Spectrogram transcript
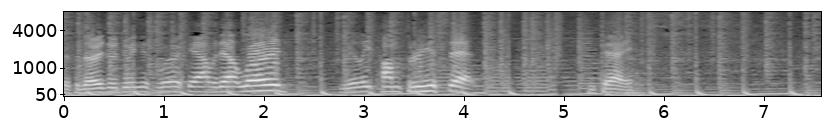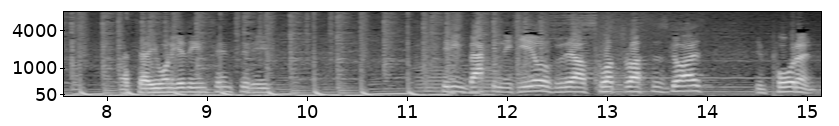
So for those who are doing this workout without load, really pump through your sets. Okay. That's how you want to get the intensity. Sitting back in the heels with our squat thrusters, guys. Important.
